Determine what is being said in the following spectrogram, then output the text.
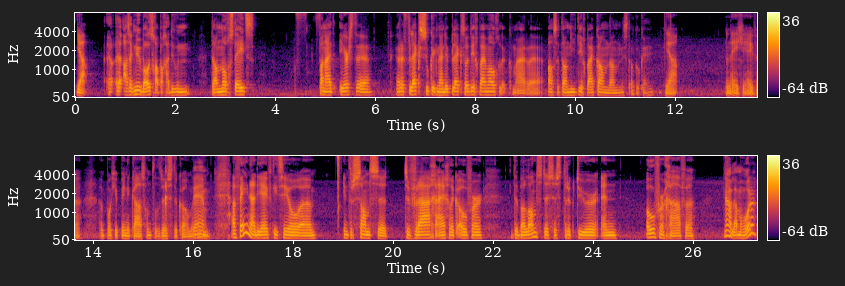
Ja, Eh, als ik nu boodschappen ga doen, dan nog steeds vanuit eerste reflex zoek ik naar die plek zo dichtbij mogelijk. Maar eh, als het dan niet dichtbij kan, dan is het ook oké. ja. Dan eet je even een potje pindakaas om tot rust te komen. Bam. En Avena die heeft iets heel eh, interessants eh, te vragen eigenlijk over de balans tussen structuur en overgave Nou, laat me horen.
